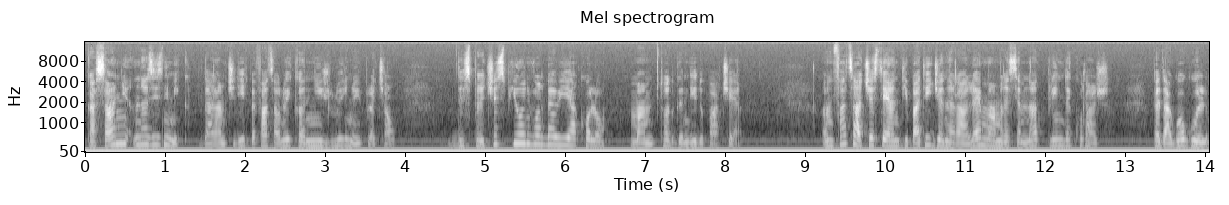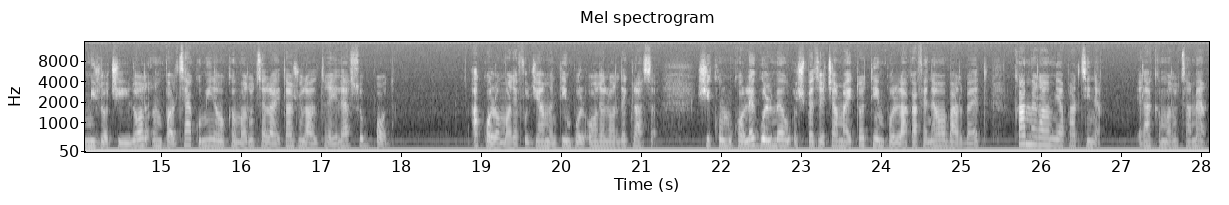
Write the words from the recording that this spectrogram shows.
Casani n-a zis nimic, dar am citit pe fața lui că nici lui nu-i plăceau. Despre ce spioni vorbeau ei acolo? M-am tot gândit după aceea. În fața acestei antipatii generale m-am resemnat plin de curaj. Pedagogul mijlociilor împărțea cu mine o cămăruță la etajul al treilea sub pod. Acolo mă refugiam în timpul orelor de clasă și cum colegul meu își petrecea mai tot timpul la cafeneaua Barbet, camera mi aparținea. Era cămăruța mea,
